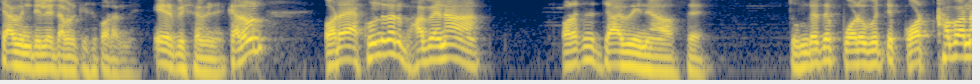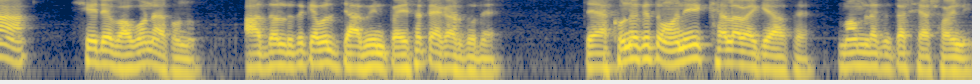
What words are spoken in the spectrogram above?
জামিন দিলে আমার কিছু করার নেই। এর বিষয় নেই। কারণ ওরা এখনও তার ভাবে না। ওরা কিন্তু জামিনে আছে। তোমরা তো পরবর্তী কট খাবা না সেটা ভাবো না এখনও। আদালতে কেবল জামিন পাইছে টাকার ধরে তো এখনও কিন্তু অনেক খেলা বাকি আছে। মামলা কিন্তু আর শেষ হয়নি।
